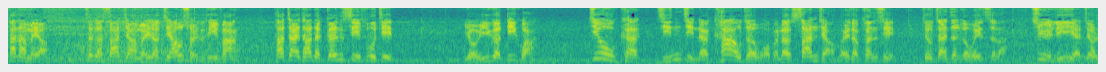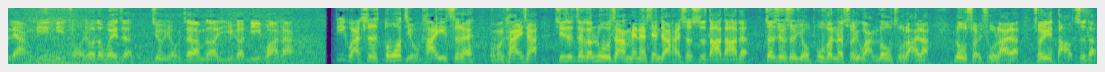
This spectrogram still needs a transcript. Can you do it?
看到没有？这个三角梅的浇水的地方，它在它的根系附近，有一个滴管，就可紧紧的靠着我们的三角梅的根系，就在这个位置了，距离也就两厘米左右的位置就有这么一个滴管了。滴管是多久开一次呢？我们看一下，其实这个路上面呢，现在还是湿哒哒的，这就是有部分的水管漏出来了，漏水出来了，所以导致的。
